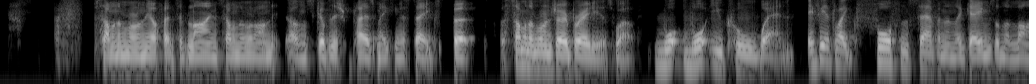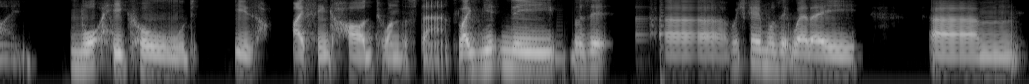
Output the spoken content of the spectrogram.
Some of them are on the offensive line, some of them are on, on skill position players making mistakes, but some of them are on Joe Brady as well. What what you call when? If it's like fourth and seven and the game's on the line, what he called is I think hard to understand. Like the, the was it uh, which game was it where they um,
